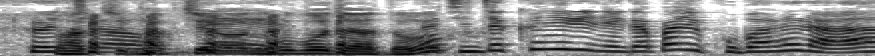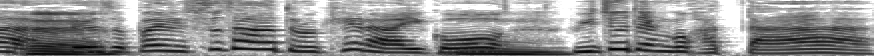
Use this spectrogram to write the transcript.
그렇죠. 박, 지 원 네. 후보자도. 진짜 큰일이니까 빨리 고발해라. 네. 그래서 빨리 수사하도록 해라. 이거 음. 위조된 것 같다.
